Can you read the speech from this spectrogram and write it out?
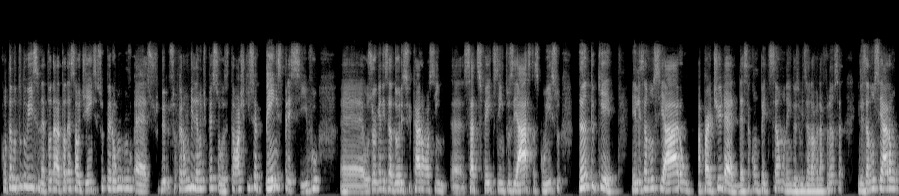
contando tudo isso, né? Toda, toda essa audiência superou um, é, superou um bilhão de pessoas. Então, acho que isso é bem expressivo. É, os organizadores ficaram assim é, satisfeitos e entusiastas com isso, tanto que eles anunciaram, a partir de, dessa competição né, em 2019 na França, eles anunciaram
